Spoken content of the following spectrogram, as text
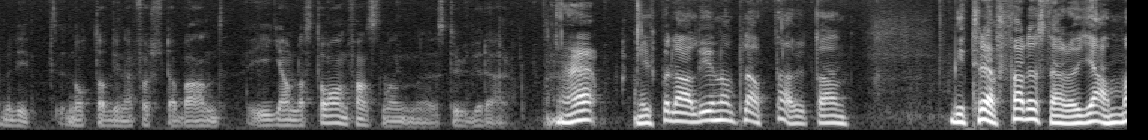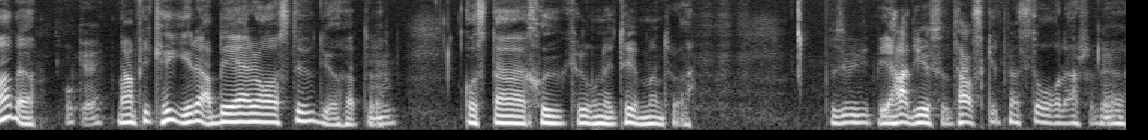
med ditt, något av dina första band. I Gamla stan fanns det någon eh, studio där. Nej, vi spelade aldrig någon platta utan vi träffades där och jammade. Okej. Man fick hyra. BRA Studio hette det. Mm. Kostade sju kronor i timmen tror jag. Vi, hade ju så taskigt med stålar. Så, det, Mm.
